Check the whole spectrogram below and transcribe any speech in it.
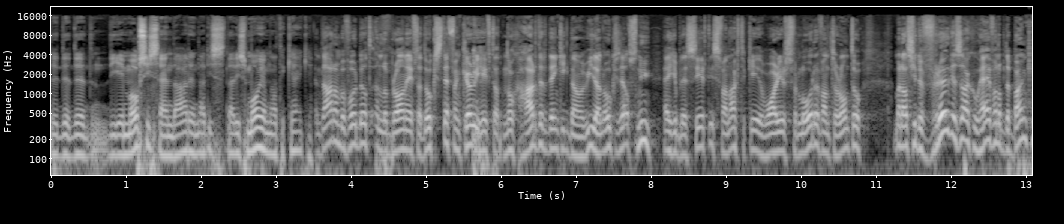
De, de, de, de- die emoties zijn daar en dat is, dat is mooi om naar te kijken. En daarom bijvoorbeeld, een LeBron heeft dat ook. Stephen Curry heeft dat nog harder, denk ik, dan wie dan ook. Zelfs nu hij geblesseerd is vannacht. Oké, de Warriors verloren van Toronto. Maar als je de vreugde zag hoe hij van op de bank...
